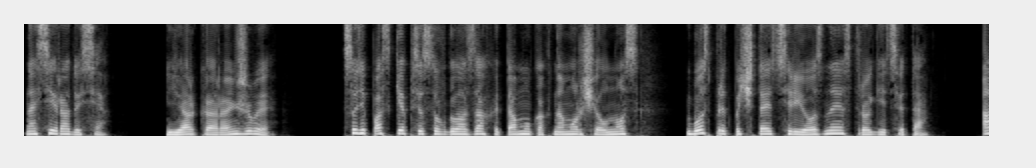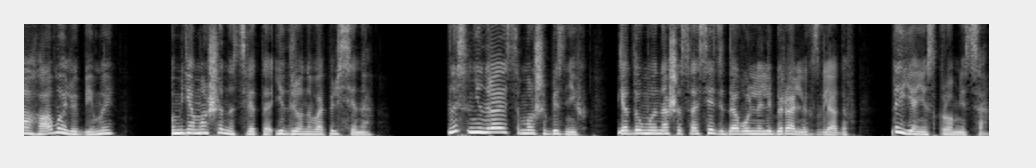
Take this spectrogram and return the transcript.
носи, радуйся. Ярко-оранжевые? Судя по скепсису в глазах и тому, как наморщил нос, босс предпочитает серьезные, строгие цвета. Ага, мой любимый. У меня машина цвета ядреного апельсина. Но если не нравится, можешь и без них. Я думаю, наши соседи довольно либеральных взглядов. Да и я не скромница.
